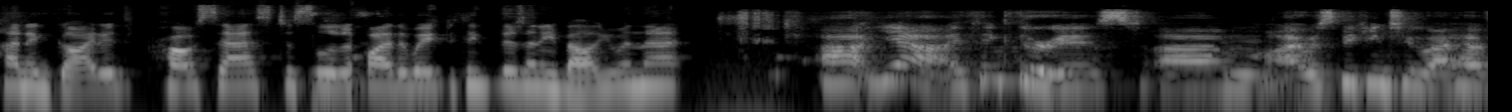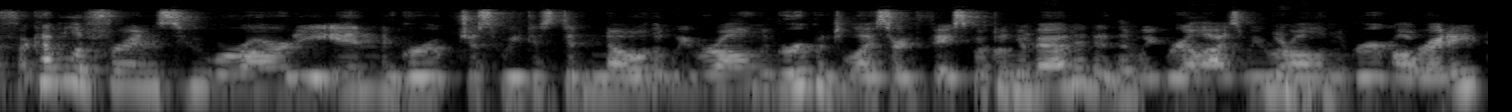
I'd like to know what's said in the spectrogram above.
kind of guided process to solidify the weight? Do you think there's any value in that? Uh, yeah, I think there is. Um, I was speaking to, I have a couple of friends who were already in the group, just we just didn't know that we were all in the group until I started Facebooking yeah. about it. And then we realized we were yeah. all in the group already.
